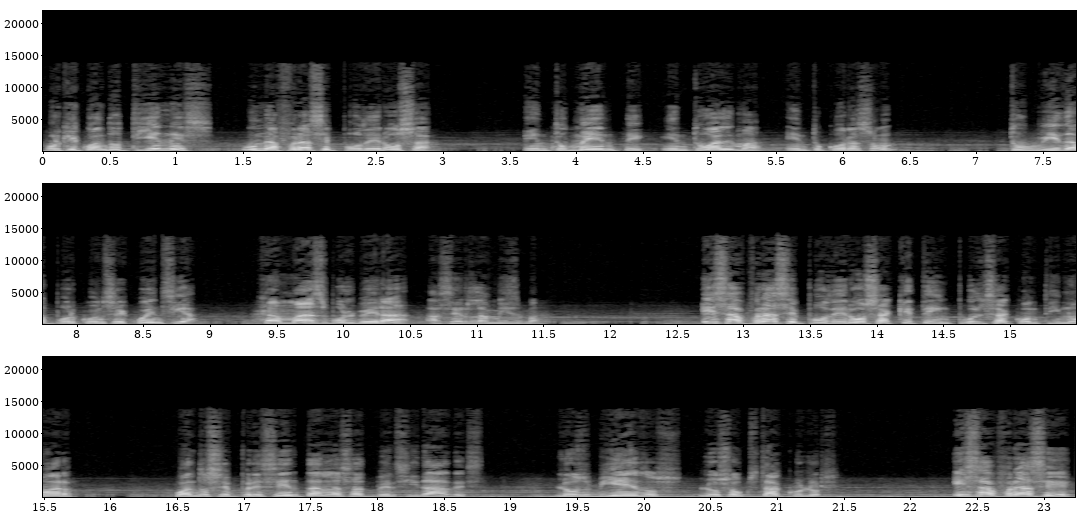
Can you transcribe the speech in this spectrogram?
Porque cuando tienes una frase poderosa en tu mente, en tu alma, en tu corazón, tu vida por consecuencia jamás volverá a ser la misma. Esa frase poderosa que te impulsa a continuar cuando se presentan las adversidades, los miedos, los obstáculos. Esa frase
